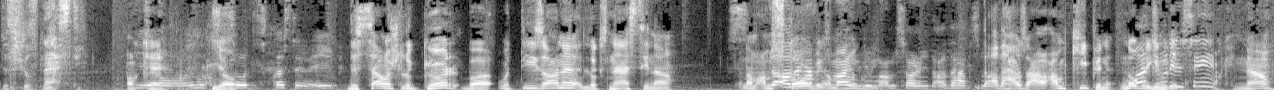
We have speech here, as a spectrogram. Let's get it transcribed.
this feels nasty. Okay, Yo, it looks Yo. so disgusting, Abe. this sandwich look good, but with these on it, it looks nasty now. And I'm, I'm the other half starving. is I'm mine, hungry. Duma. I'm sorry. The other half is The mine. other house, I, I'm keeping it. Nobody What? can What are get. you saying? Okay, now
